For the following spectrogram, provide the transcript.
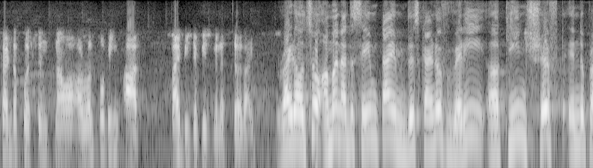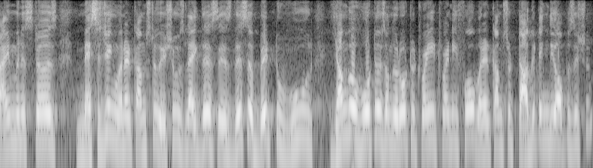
kind of questions now are also being asked by BJP's ministers. Right. Right. Also, Aman, at the same time, this kind of very uh, keen shift in the Prime Minister's messaging when it comes to issues like this, is this a bit to woo younger voters on the road to 2024 when it comes to targeting the opposition?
